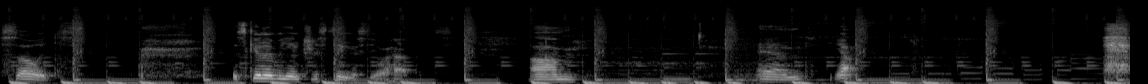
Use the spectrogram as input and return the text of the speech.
So it's it's gonna be interesting to see what happens. Um, and yeah,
